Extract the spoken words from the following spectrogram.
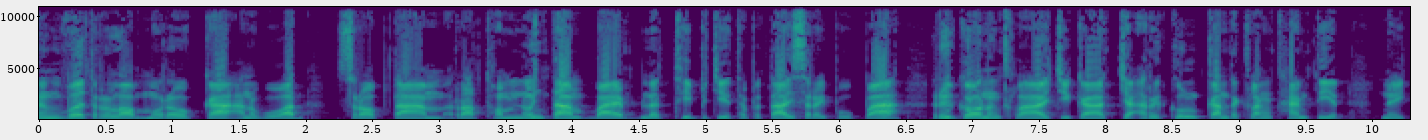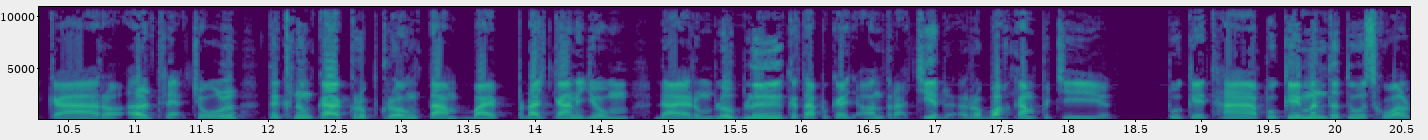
នឹងវិលត្រឡប់មករកការអនុវត្តស្របតាមរដ្ឋធម្មនុញ្ញតាមបែបលទ្ធិប្រជាធិបតេយ្យសេរីពូប៉ាឬក៏នឹងคล้ายជាការចាក់ឬគល់កាន់តែខ្លាំងថែមទៀតនៃការរអិលធ្លាក់ចូលទៅក្នុងការគ្រប់គ្រងតាមបែបផ្ដាច់ការនិយមដែលរំលោភលើកាតព្វកិច្ចអន្តរជាតិរបស់កម្ពុជា ពួកគេថាពួកគេមិនទទួលស្គាល់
